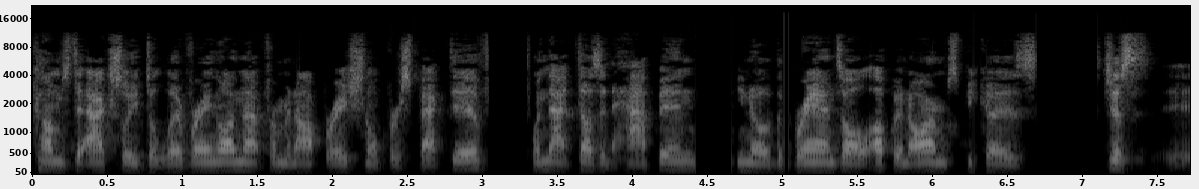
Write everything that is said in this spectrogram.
comes to actually delivering on that from an operational perspective, when that doesn't happen, you know, the brand's all up in arms because just eh,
